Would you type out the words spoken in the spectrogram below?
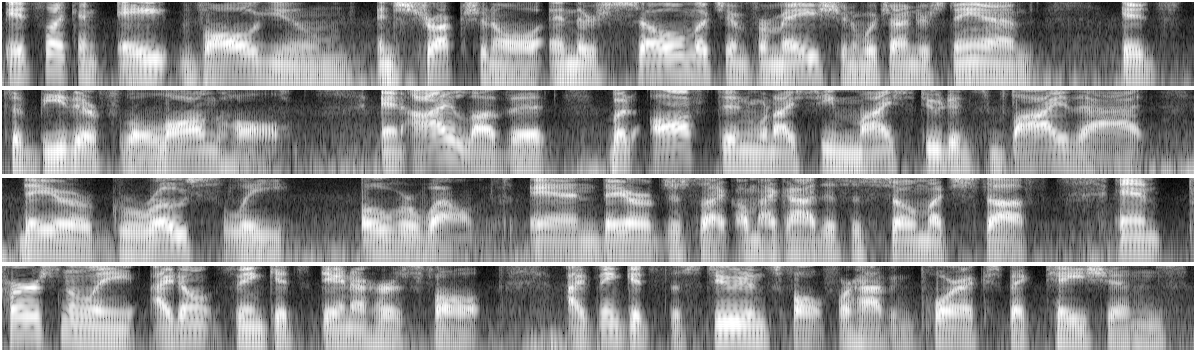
it's like an eight volume instructional, and there's so much information, which I understand it's to be there for the long haul. And I love it, but often when I see my students buy that, they are grossly overwhelmed and they are just like, oh my God, this is so much stuff. And personally, I don't think it's Danaher's fault. I think it's the student's fault for having poor expectations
